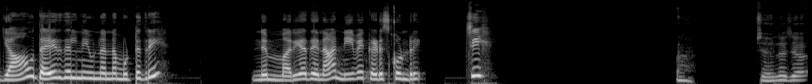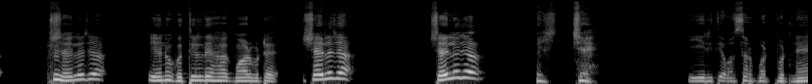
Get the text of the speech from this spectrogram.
ಯಾವ ಧೈರ್ಯದಲ್ಲಿ ನೀವು ನನ್ನ ಮುಟ್ಟಿದ್ರಿ? ನಿಮ್ ಮರ್ಯಾದೆನ ನೀವೇ ಕೆಡಿಸ್ಕೊಂಡ್ರಿ. ಛೀ! ಶೈಲಜಾ ಶೈಲಜಾ ಏನೋ ಗೊತ್ತಿಲ್ಲದೆ ಹಾಗೆ ಮಾಡ್ಬಿಟ್ಟೆ. ಶೈಲಜಾ ಶೈಲಜಾ! ಇಚ್ಛೆ ಈ ರೀತಿ ಅವಸರ ಪಟ್ಬಿಟ್ನೆ.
